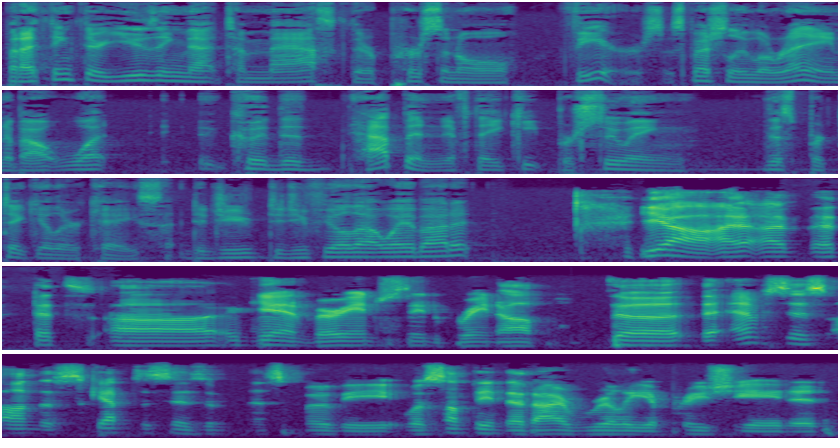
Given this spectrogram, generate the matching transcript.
but I think they're using that to mask their personal fears, especially Lorraine about what could happen if they keep pursuing this particular case. Did you did you feel that way about it? Yeah, I, I that that's uh, again very interesting to bring up. The the emphasis on the skepticism in this movie was something that I really appreciated.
